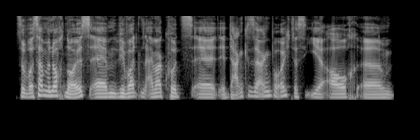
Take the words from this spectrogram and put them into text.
So, was haben wir noch Neues? Ähm, wir wollten einmal kurz äh, Danke sagen bei euch, dass ihr auch ähm,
